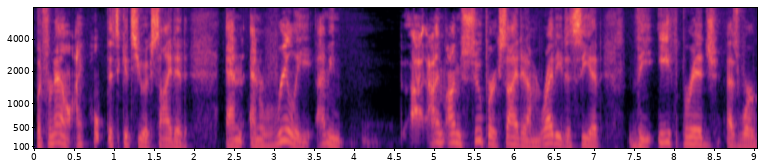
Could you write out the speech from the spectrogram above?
But for now, I hope this gets you excited and and really, I mean, I, am I'm super excited. I'm ready to see it. The ETH bridge, as we're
